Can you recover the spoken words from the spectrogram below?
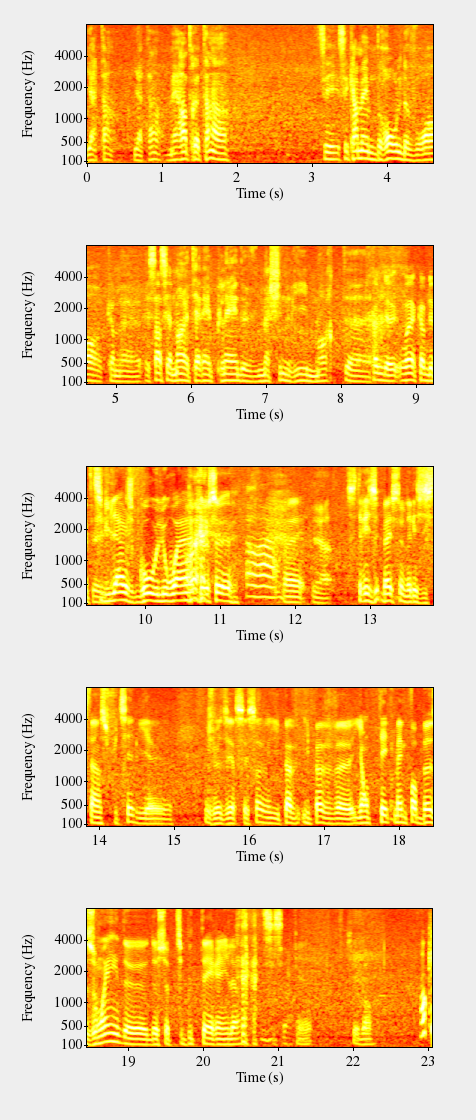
il attend, il attend. Mais entre-temps, c'est c'est quand même drôle de voir comme euh, essentiellement un terrain plein de machinerie morte. euh, Comme le, ouais, comme le petit C'est- village gaulois. de ce- ouais. yeah. C'est rési- ben, c'est une résistance futile. Il y a- je veux dire, c'est ça. Ils peuvent, ils peuvent, euh, ils ont peut-être même pas besoin de, de ce petit bout de terrain-là. c'est ça. c'est bon. OK,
